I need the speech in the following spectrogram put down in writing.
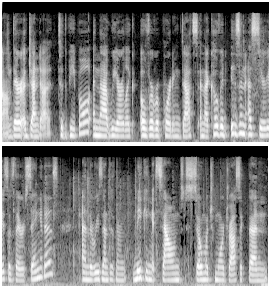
um, their agenda to the people and that we are like over reporting deaths and that covid isn't as serious as they're saying it is and the reason that they're making it sound so much more drastic than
